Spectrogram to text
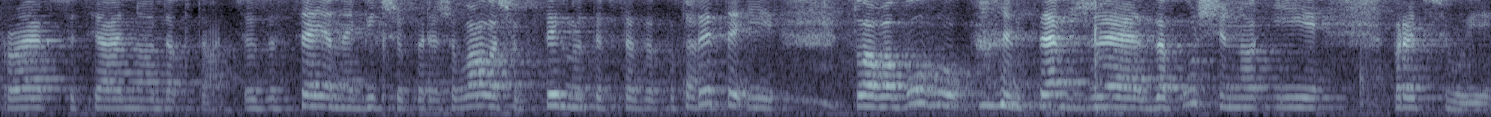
проект соціальної адаптації. За це я найбільше переживала, щоб встигнути все запустити. І слава Богу, це вже запущено і працює.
